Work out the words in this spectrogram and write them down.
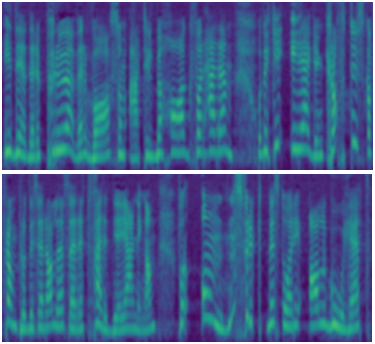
i det dere prøver hva som er til behag for Herren. Og det er ikke i egen kraft du skal framprodusere alle disse rettferdige gjerningene. For åndens frukt består i all godhet,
